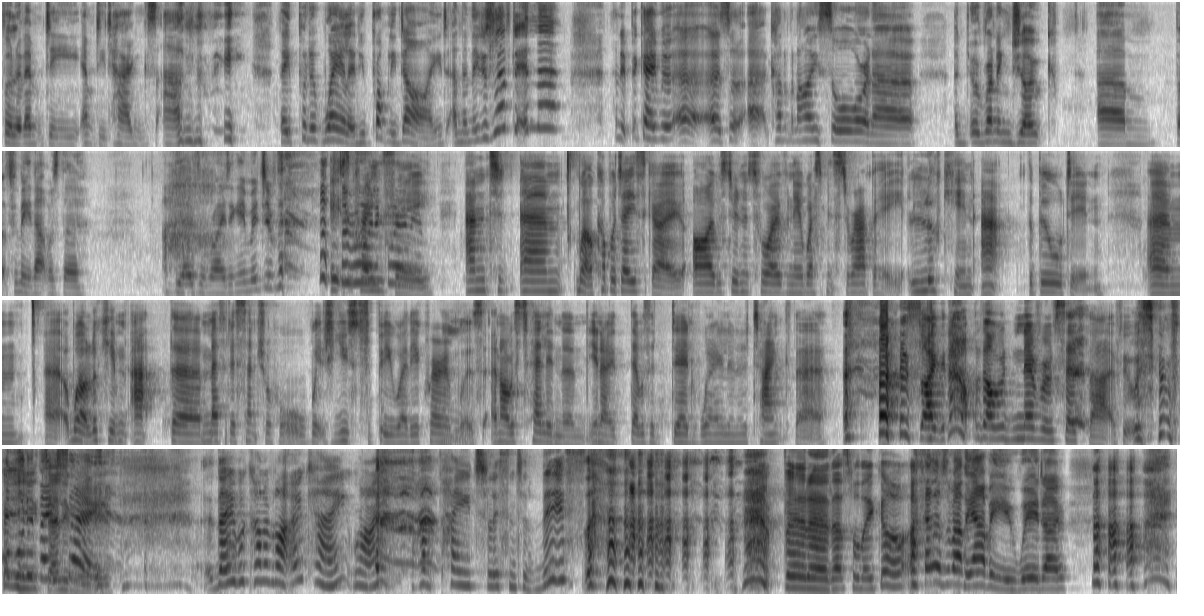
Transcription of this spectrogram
full of empty empty tanks, and the, they put a whale in who promptly died, and then they just left it in there, and it became a, a, a sort of a, kind of an eyesore and a, a, a running joke. Um, but for me, that was the the overriding image of the, it's the Royal Aquarium. And to, um, well, a couple of days ago, I was doing a tour over near Westminster Abbey, looking at the building. Um, uh, well, looking at the Methodist Central Hall, which used to be where the aquarium Mm. was, and I was telling them, you know, there was a dead whale in a tank there. it's like I would never have said that if it wasn't for What you telling say? me this. They were kind of like, okay, right, I haven't paid to listen to this, but uh, that's what they got. Tell us about the Abbey, you weirdo.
